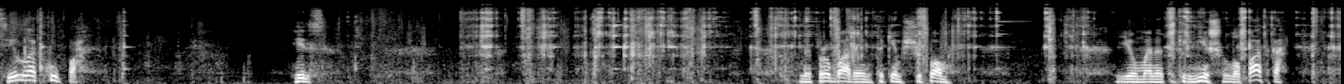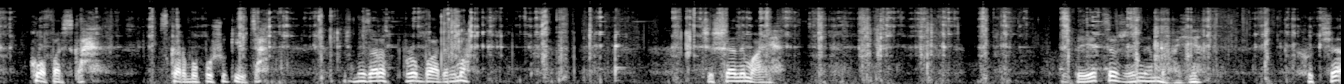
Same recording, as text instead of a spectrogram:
Ціла купа. Гільз. Ми пробадаємо таким щупом. Є у мене такий ніж, лопатка копарська, скарбопошуківця. Ми зараз пробадаємо. Чи ще немає? Здається, вже немає. Хоча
